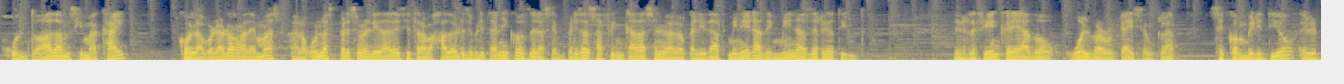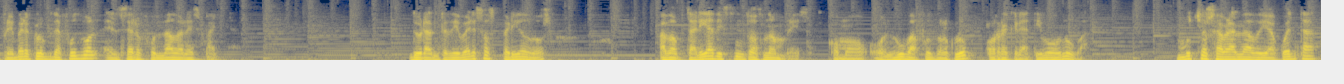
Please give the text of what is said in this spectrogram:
Junto a Adams y Mackay, colaboraron además algunas personalidades y trabajadores británicos de las empresas afincadas en la localidad minera de Minas de Río Tinto. El recién creado Huelva Recreation Club se convirtió en el primer club de fútbol en ser fundado en España. Durante diversos periodos adoptaría distintos nombres, como Onuba Fútbol Club o Recreativo Onuba. Muchos se habrán dado ya cuenta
